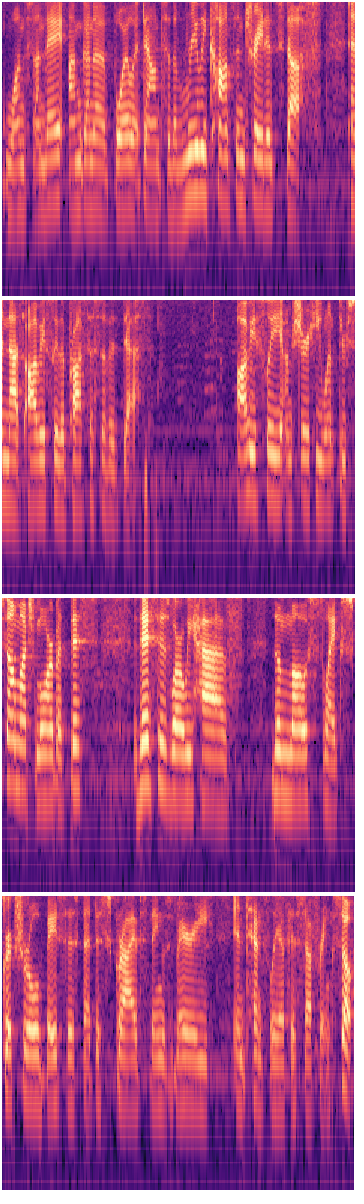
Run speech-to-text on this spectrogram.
one Sunday, I'm going to boil it down to the really concentrated stuff, and that's obviously the process of his death. Obviously, I'm sure he went through so much more, but this this is where we have the most like scriptural basis that describes things very intensely of his suffering. So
